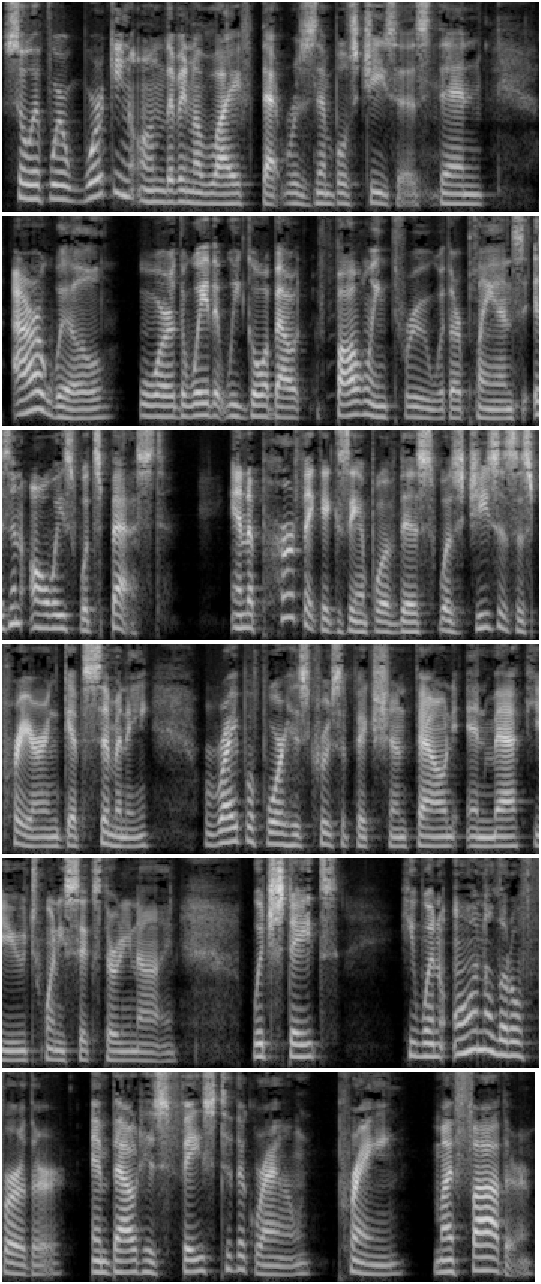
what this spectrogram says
So if we're working on living a life that resembles Jesus, then our will or the way that we go about following through with our plans isn't always what's best. And a perfect example of this was Jesus' prayer in Gethsemane right before his crucifixion found in Matthew 26, 39, which states, He went on a little further and bowed his face to the ground, praying, My Father,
